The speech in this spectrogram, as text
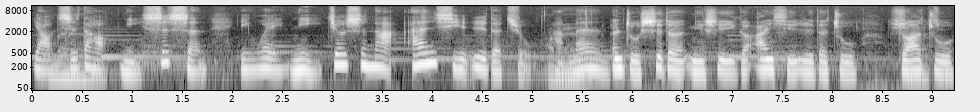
要知道你是神，因为你就是那安息日的主。阿门。恩主，是的，你是一个安息日的主。主啊，主，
